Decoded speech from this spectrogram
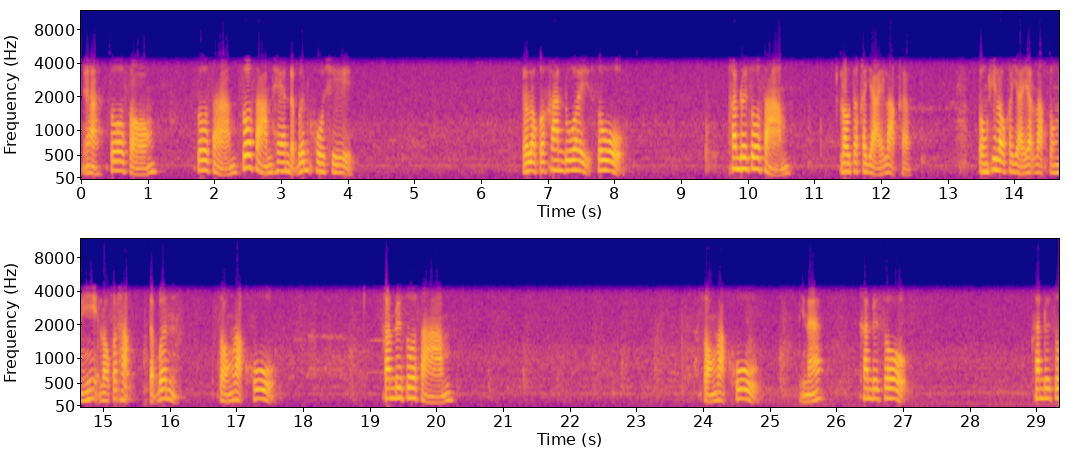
เนี่ยค่ะ โซ่สอง โซ่สาม โซ่สามแทน double crochet แล้วเราก็คั่นด้วยโซ่ คั่นด้วยโซ่สาม เราจะขยายหลักค่ะ ตรงที่เราขยายหลักตรงนี้ เราก็ถักดับเบิลสองหลักคู่ ขั้นด้วยโซ่สาม สองหลักคู่ นี่นะ ขั้นด้วยโซ่ ขั้นด้วยโซ่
